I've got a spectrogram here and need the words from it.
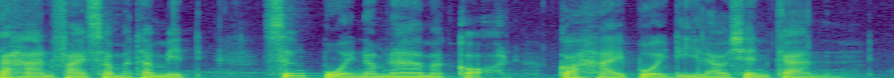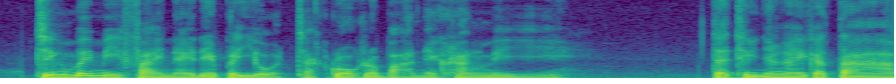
ทหารฝ่ายสมรรถมิตร ซึ่งป่วยนำหน้ามาก่อน ก็หายป่วยดีแล้วเช่นกัน จึงไม่มีฝ่ายไหนได้ประโยชน์จากโรคระบาดในครั้งนี้ แต่ถึงยังไงก็ตาม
